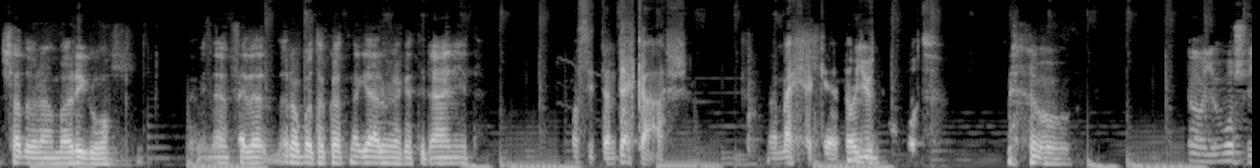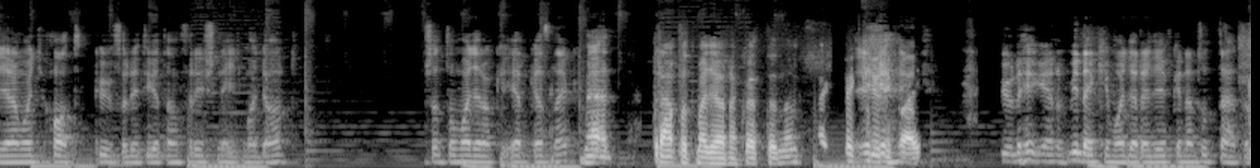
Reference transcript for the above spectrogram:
Shadowrunban Rigo. Mindenféle robotokat meg járműveket irányít. Azt hittem dekás. Mert meghekkelte a. Youtube-ot. Ó, Ja, hogy most figyelem, hogy 6 külföldit írtam fel és 4 magyart. Most nem tudom, magyarok érkeznek. Mert Trumpot magyarnak vetted, nem? PewDiePie. Igen, mindenki magyar egyébként, nem tudtátok?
